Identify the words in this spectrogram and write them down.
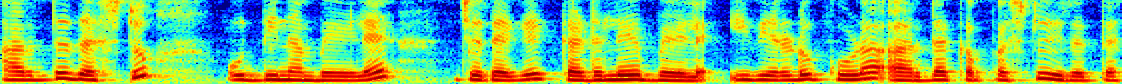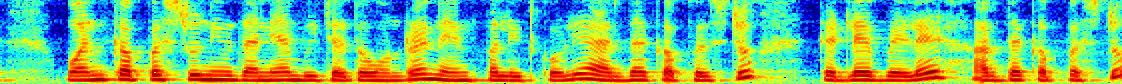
ಅರ್ಧದಷ್ಟು ಉದ್ದಿನ ಬೇಳೆ ಜೊತೆಗೆ ಕಡಲೆಬೇಳೆ ಇದೆರಡೂ ಕೂಡ ಅರ್ಧ ಕಪ್ಪಷ್ಟು ಇರುತ್ತೆ. ಒಂದು ಕಪ್ಪಷ್ಟು ನೀವು ಧನಿಯಾ ಬೀಜ ತೊಗೊಂಡ್ರೆ ನೆನಪಲ್ಲಿ ಇಟ್ಕೊಳ್ಳಿ, ಅರ್ಧ ಕಪ್ಪಷ್ಟು ಕಡಲೆಬೇಳೆ ಅರ್ಧ ಕಪ್ಪಷ್ಟು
